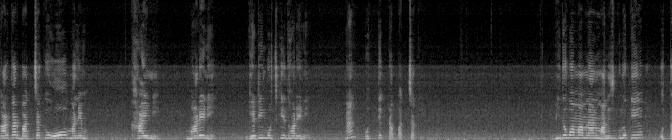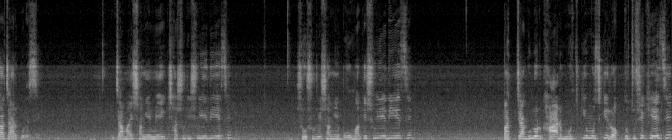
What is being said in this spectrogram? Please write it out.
কার কার বাচ্চাকে ও মানে খায়নি, মারেনি, ঘেটি মুচকে ধরেনি হ্যাঁ? প্রত্যেকটা বাচ্চাকে। বিধবা মামলার মানুষগুলোকে অত্যাচার করেছে। জামাইয়ের সঙ্গে মেয়ে শাশুড়ি শুয়ে দিয়েছে, শ্বশুরের সঙ্গে বৌমাকে শুয়ে দিয়েছে। বাচ্চাগুলোর ঘাড় মুচকি মুচকি রক্ত চুষে খেয়েছে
